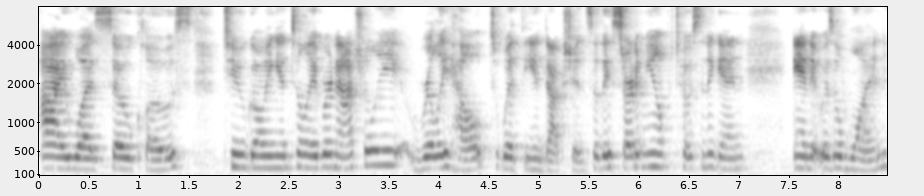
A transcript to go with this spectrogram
I was so close to going into labor naturally really helped with the induction. So they started me on Pitocin again and it was a one,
